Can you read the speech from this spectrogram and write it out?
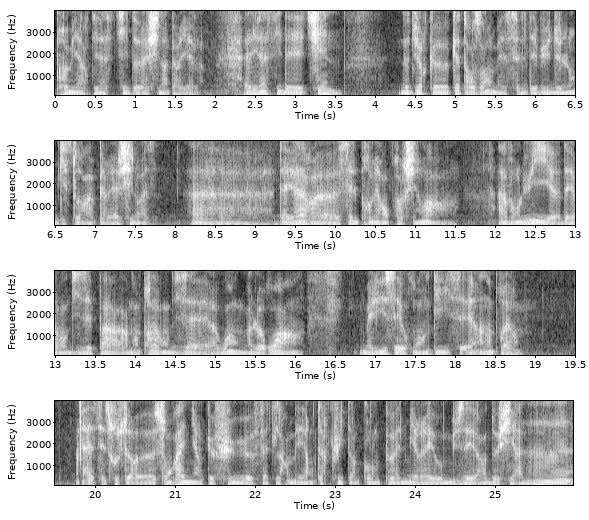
première dynastie de la Chine impériale. La dynastie des Qin ne dure que 14 ans, mais c'est le début d'une longue histoire impériale chinoise. Euh, d'ailleurs, euh, c'est le premier empereur chinois. hein. Avant lui, euh, d'ailleurs, on disait pas un empereur, on disait euh, Wang, le roi. hein. Mais lui, c'est Huangdi, c'est un empereur. Euh, C'est sous son règne hein, que fut faite l'armée en terre cuite hein, que l'on peut admirer au musée hein, de Xi'an. Euh,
